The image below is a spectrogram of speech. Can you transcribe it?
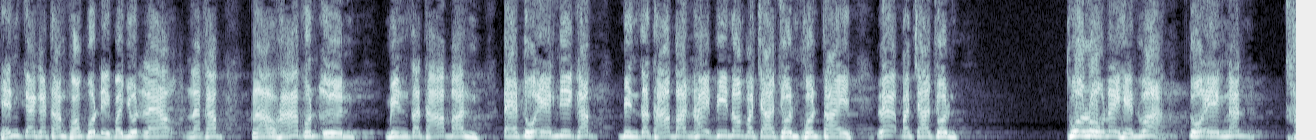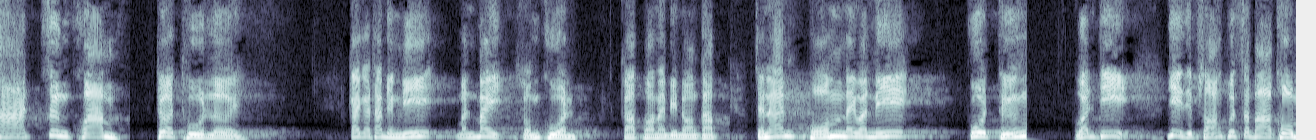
เห็นการกระทำของพลเอกประยุทธ์แล้วนะครับ กล่าวหาคนอื่นหมิ่นสถาบัน แต่ตัวเองนี่ครับหมิ่นสถาบันให้พี่น้องประชาชนคนไทย และประชาชน ทั่วโลกได้เห็นว่าตัวเองนั้นขาดซึ่งความเทิดทูนเลย การกระทำอย่างนี้มันไม่สมควรครับพ่อแม่พี่น้องครับ ฉะนั้นผมในวันนี้พูดถึงวันที่ 22 พฤษภาคม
